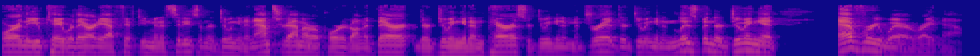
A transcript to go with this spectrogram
or in the UK where they already have 15 minute cities and they're doing it in Amsterdam. I reported on it there. They're doing it in Paris. They're doing it in Madrid. They're doing it in Lisbon. They're doing it everywhere right now.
